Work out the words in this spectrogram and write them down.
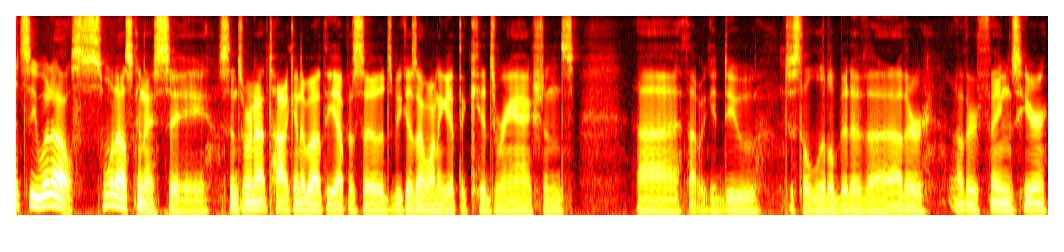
let's see, what else? What else can I say? Since we're not talking about the episodes because I want to get the kids' reactions, uh, I thought we could do just a little bit of uh, other other things here.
